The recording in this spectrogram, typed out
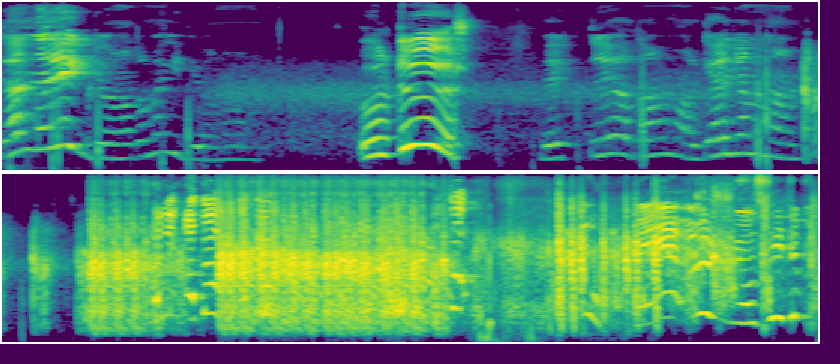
Lan nereye gidiyorsun? Adama gidiyorsun. Öldür. Bekle adam var. Gel yanıma. Ali adam adam. Adam. Oh be ölmüyorsaydım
